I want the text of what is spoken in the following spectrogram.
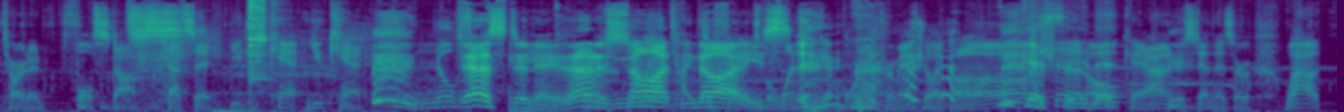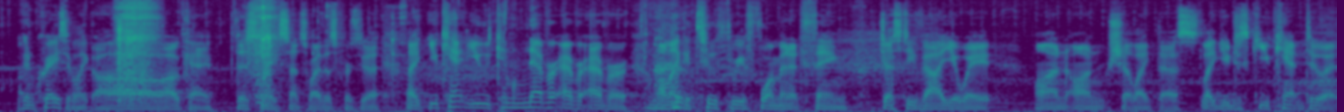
retarded. Full stop. That's it. You just can't. You can't. You no Destiny, idea. that There are is so not types fights nice. where once you get more information, you're like, oh can't shit, say that. okay, I understand this, or wow, fucking crazy. Like, oh, okay, this makes sense why this person did that. Like, you can't, you can never, ever, ever on like a two, three, four minute thing just evaluate on on shit like this. Like, you just you can't do it.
